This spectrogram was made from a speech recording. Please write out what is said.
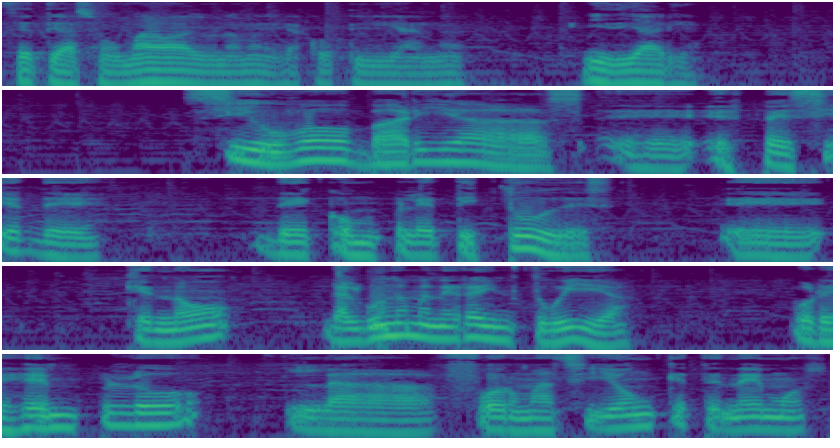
se te asomaba de una manera cotidiana y diaria. Sí, hubo varias eh, especies de, de completitudes eh, que no, de alguna manera intuía. Por ejemplo, la formación que tenemos,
